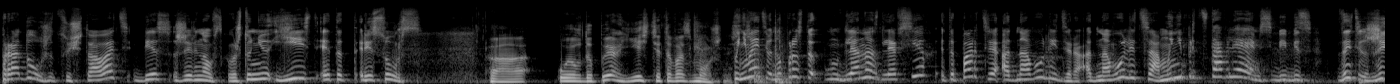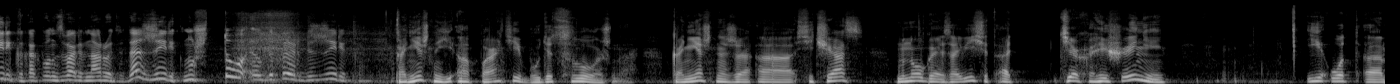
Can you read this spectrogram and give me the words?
продолжит существовать без Жириновского, что у нее есть этот ресурс? А, у ЛДПР есть эта возможность. Понимаете, ну просто для нас, для всех, это партия одного лидера, одного лица. Мы не представляем себе без, знаете, Жирика, как его называли в народе, да, Жирик. Ну что ЛДПР без Жирика? Конечно, партии будет сложно. Конечно же, а, сейчас многое зависит от тех решений, и от, э,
